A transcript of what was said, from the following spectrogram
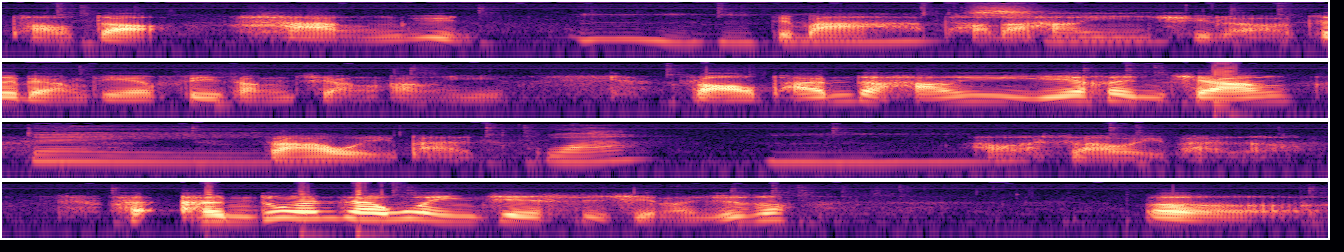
跑到航运，嗯，对吧？跑到航运去了。这两天非常强航运，早盘的航运也很强，对，杀尾盘。哇，嗯，好，杀尾盘了。很很多人在问一件事情了，就是说，呃，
